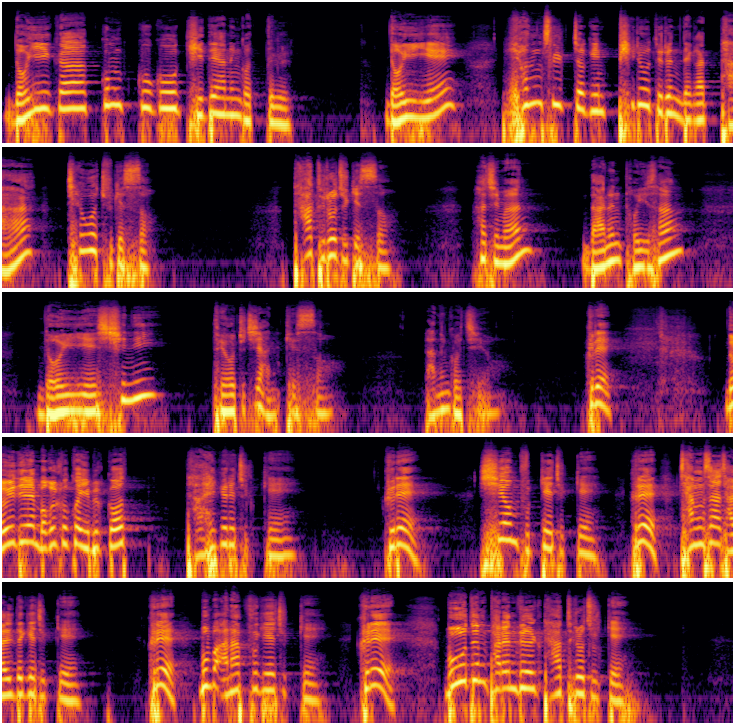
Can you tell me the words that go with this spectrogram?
너희가 꿈꾸고 기대하는 것들, 너희의 현실적인 필요들은 내가 다 채워주겠어. 다 들어주겠어. 하지만 나는 더 이상 너희의 신이 되어주지 않겠어. 라는 거지요. 그래. 너희들의 먹을 것과 입을 것 다 해결해 줄게. 그래. 시험 붙게 해줄게. 그래. 장사 잘 되게 해줄게. 그래. 몸 안 아프게 해줄게. 그래. 모든 바람들 다 들어줄게.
